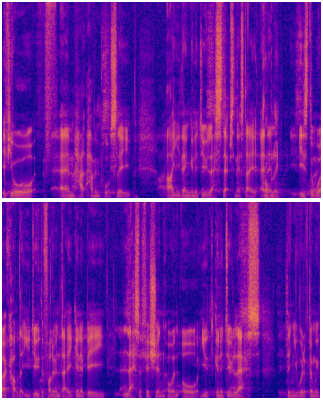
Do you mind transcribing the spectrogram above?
if you're um, ha- having poor sleep, are you then going to do less steps the next day? And Probably. then is the workout that you do the following day going to be less efficient, or or you're going to do less than you would have done with?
